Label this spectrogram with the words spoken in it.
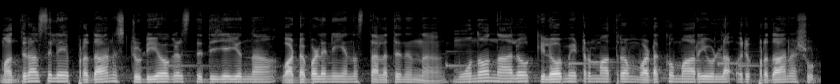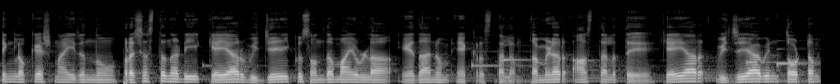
മദ്രാസിലെ പ്രധാന സ്റ്റുഡിയോകൾ സ്ഥിതി ചെയ്യുന്ന വടപളനി എന്ന സ്ഥലത്ത് നിന്ന് മൂന്നോ നാലോ കിലോമീറ്റർ മാത്രം വടക്കുമാറിയുള്ള ഒരു പ്രധാന ഷൂട്ടിംഗ് ലൊക്കേഷനായിരുന്നു പ്രശസ്ത നടി കെ ആർ വിജയയ്ക്കു സ്വന്തമായുള്ള ഏതാനും ഏക്കർ സ്ഥലം. തമിഴർ ആ സ്ഥലത്തെ കെ ആർ വിജയാവിൻ തോട്ടം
